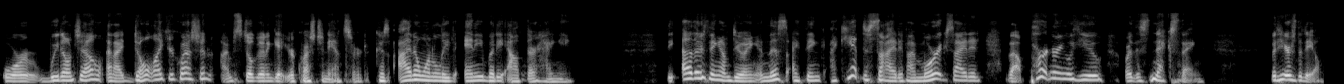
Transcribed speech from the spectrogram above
or we don't gel and I don't like your question, I'm still going to get your question answered because I don't want to leave anybody out there hanging. The other thing I'm doing, and this I think I can't decide if I'm more excited about partnering with you or this next thing, but here's the deal.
